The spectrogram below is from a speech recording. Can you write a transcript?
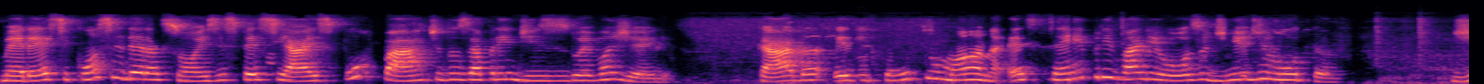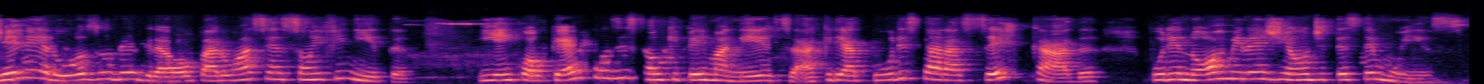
merece considerações especiais por parte dos aprendizes do Evangelho. Cada existência humana é sempre valioso dia de luta, generoso degrau para uma ascensão infinita, e em qualquer posição que permaneça, a criatura estará cercada por enorme legião de testemunhas.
